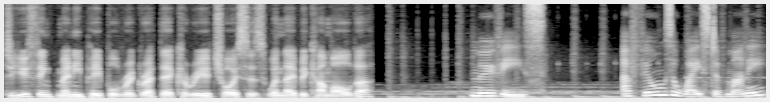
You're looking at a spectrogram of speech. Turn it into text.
Do you think many people regret their career choices when they become older? Movies. Are films a waste of money?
